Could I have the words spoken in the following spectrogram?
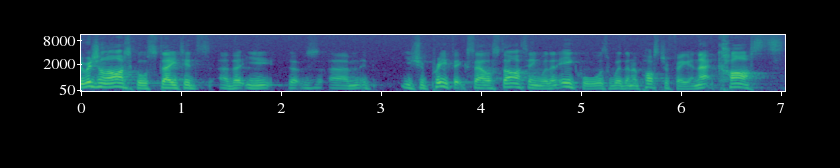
original article stated uh, that you that was, um, you should prefix cell starting with an equals with an apostrophe, and that casts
